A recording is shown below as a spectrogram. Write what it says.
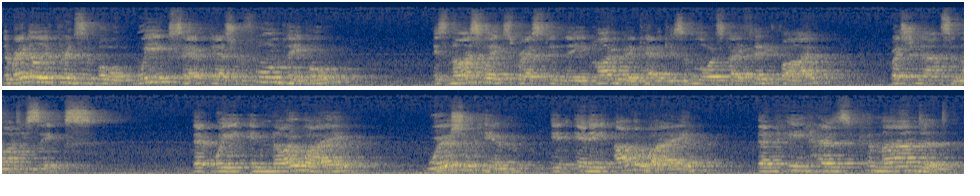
The regulative principle we accept as Reformed people is nicely expressed in the Heidelberg Catechism, Lord's Day 35, question answer 96, that we in no way worship Him in any other way than He has commanded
